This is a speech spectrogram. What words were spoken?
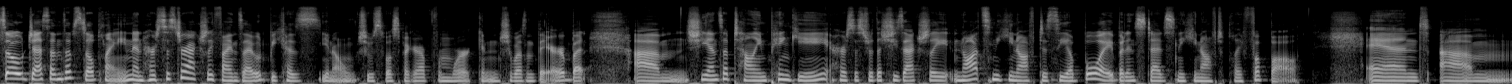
So Jess ends up still playing, and her sister actually finds out because you know she was supposed to pick her up from work and she wasn't there. But um, she ends up telling Pinky, her sister, that she's actually not sneaking off to see a boy, but instead sneaking off to play football. And um,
